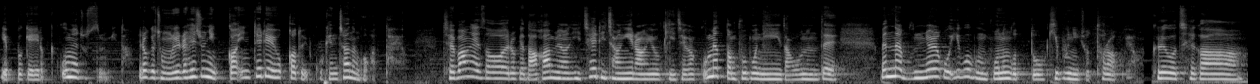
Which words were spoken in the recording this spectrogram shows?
예쁘게 이렇게 꾸며줬습니다. 이렇게 정리를 해주니까 인테리어 효과도 있고 괜찮은 것 같아요. 제 방에서 이렇게 나가면 이 체리장이랑 여기 제가 꾸몄던 부분이 나오는데 맨날 문 열고 이 부분 보는 것도 기분이 좋더라고요. 그리고 제가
